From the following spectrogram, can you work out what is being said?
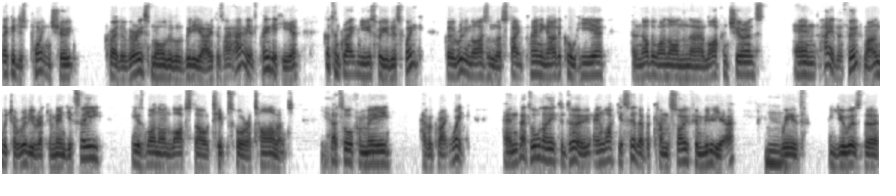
They could just point and shoot, create a very small little video to say, hey, it's Peter here. Got some great news for you this week. Got a really nice little estate planning article here and another one on uh, life insurance. And hey, the third one, which I really recommend you see, is one on lifestyle tips for retirement. Yeah. That's all from me. Have a great week. And that's all they need to do. And like you said, they become so familiar mm. with you as the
